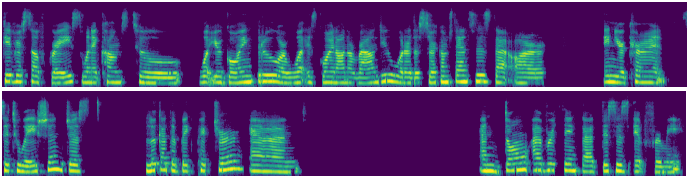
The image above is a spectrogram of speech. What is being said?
give yourself grace when it comes to what you're going through or what is going on around you. What are the circumstances that are in your current situation? Just look at the big picture and and don't ever think that this is it for me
